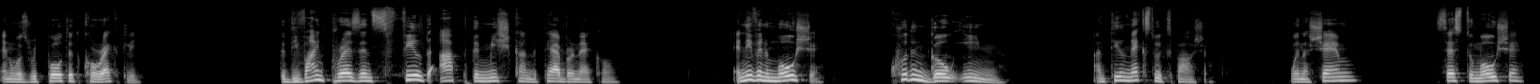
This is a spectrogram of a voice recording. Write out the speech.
and was reported correctly, the divine presence filled up the Mishkan, the tabernacle. And even Moshe couldn't go in until next week's parsha, when Hashem says to Moshe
